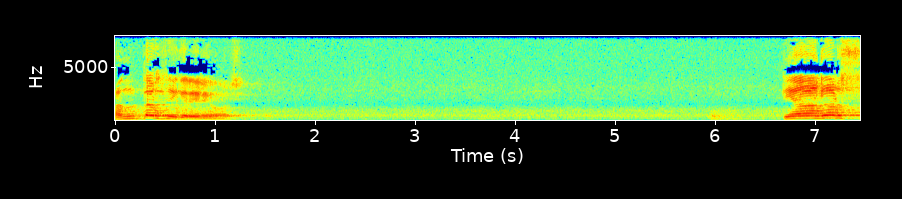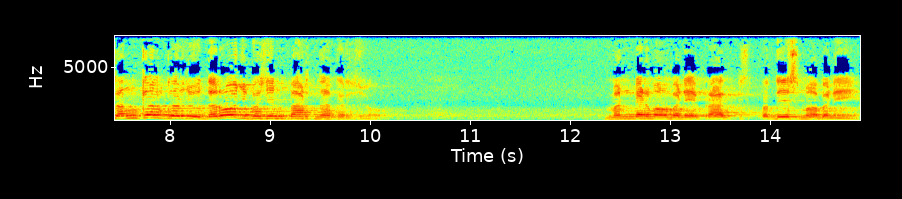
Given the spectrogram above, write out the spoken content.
અંતરથી કરી લેવો છે. ત્યાં આગળ સંકલ્પ કરજો, દરરોજ ભજન પ્રાર્થના કરજો. મંડળમાં બને પ્રદેશમાં બને.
